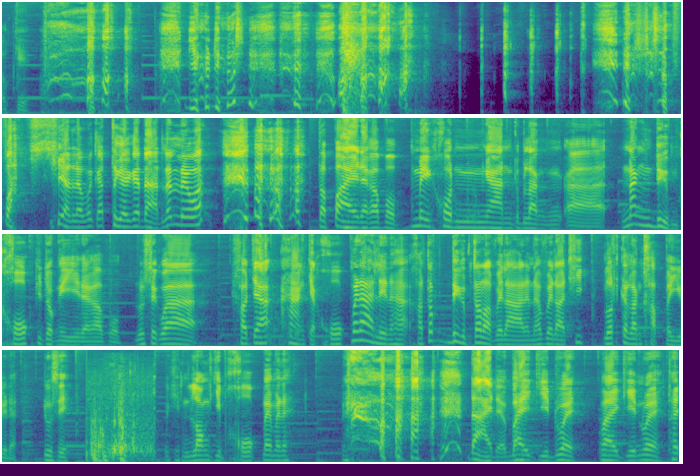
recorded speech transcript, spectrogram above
โอเคเดี๋ยวเดี๋ยว ฝาเขียน แล้วมันกระเตือนกระดาษนั่นเลยวะ ต่อไปนะครับผมมีคนงานกำลังอ่านั่งดื่มโค้กอยู่ตรงนี้นะครับผมรู้สึกว่าเขาจะห่างจากโค้กไม่ได้เลยนะฮะเขาต้องดื่มตลอดเวลาเลยนะ เวลาที่รถกำลังขับไปอยู่เนี่ยดูสิโอเคลองหยิบโค้กได้ไหมเนี่ย ได้เดี๋ยวไม่ให้กินด้วยไม่ให้กินด้วยถ้า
